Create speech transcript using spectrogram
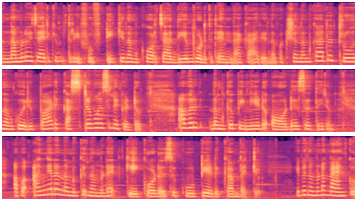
നമ്മൾ വിചാരിക്കും ത്രീ ഫിഫ്റ്റിക്ക് നമുക്ക് കുറച്ച് അധികം കൊടുത്തിട്ട് എന്താ കാര്യം എന്ന് പക്ഷെ നമുക്കത് ത്രൂ നമുക്ക് ഒരുപാട് കസ്റ്റമേഴ്സിനെ കിട്ടും. അവർ നമുക്ക് പിന്നീട് ഓർഡേഴ്സ് തരും. അപ്പോൾ അങ്ങനെ നമുക്ക് നമ്മുടെ കേക്ക് ഓർഡേഴ്സ് കൂട്ടിയെടുക്കാൻ പറ്റും. ഇപ്പോൾ നമ്മുടെ മാംഗോ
